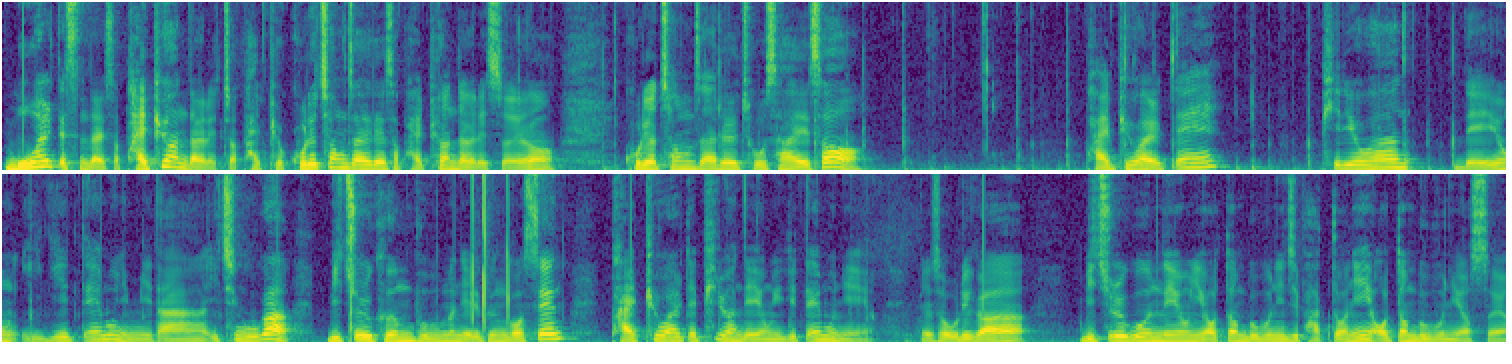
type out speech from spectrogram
뭐할 때 쓴다 해서 발표한다 그랬죠. 발표. 고려청자에 대해서 발표한다 그랬어요. 고려청자를 조사해서 발표할 때 필요한 내용이기 때문입니다. 이 친구가 밑줄 그음 부분만 읽은 것은 발표할 때 필요한 내용이기 때문이에요. 그래서 우리가 밑줄 그은 내용이 어떤 부분인지 봤더니 어떤 부분이었어요.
